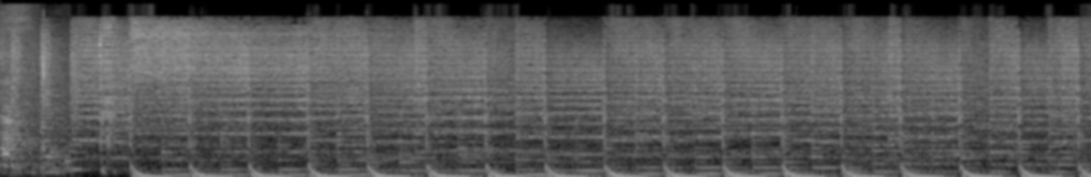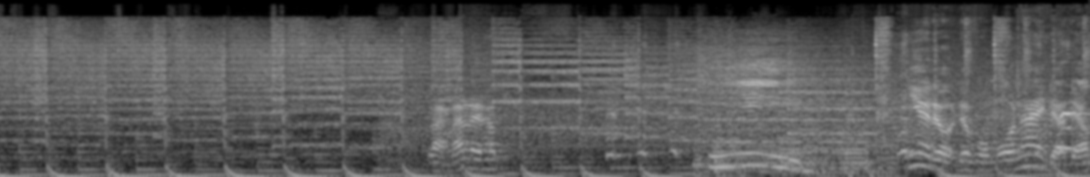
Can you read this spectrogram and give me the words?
สักหลังนั้นเลยครับเนี่ยเดี๋ยวเดี๋ยวผมโอนให้ เดี๋ยวเดี๋ยว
